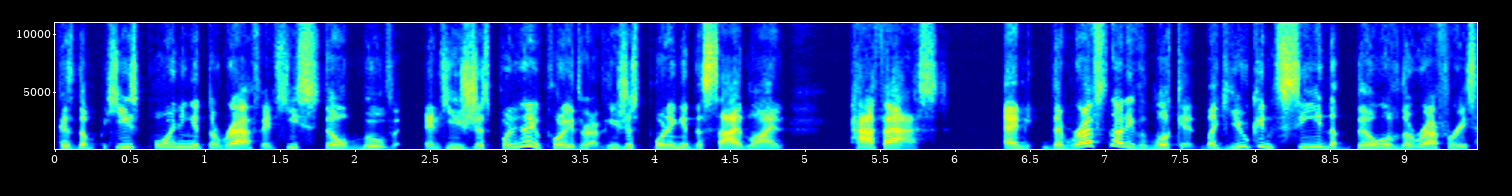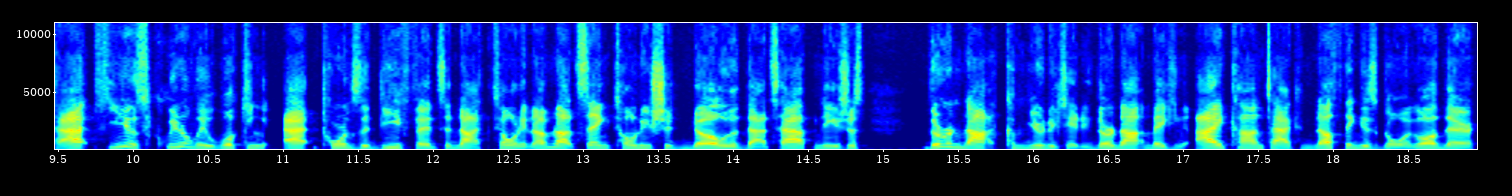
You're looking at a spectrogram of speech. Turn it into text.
because the he's pointing at the ref and he's still moving, and he's just pointing, pointing at the ref, he's just pointing at the sideline, half-assed. And the ref's not even looking. Like you can see the bill of the referee's hat. He is clearly looking at towards the defense and not Toney. And I'm not saying Toney should know that that's happening. It's just they're not communicating. They're not making eye contact. Nothing is going on there.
